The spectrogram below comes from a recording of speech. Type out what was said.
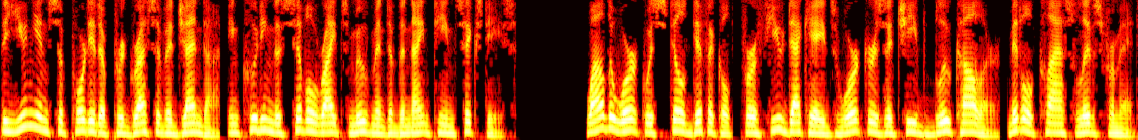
The Union supported a progressive agenda, including the civil rights movement of the 1960s. While the work was still difficult, for a few decades workers achieved blue-collar, middle-class lives from it.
